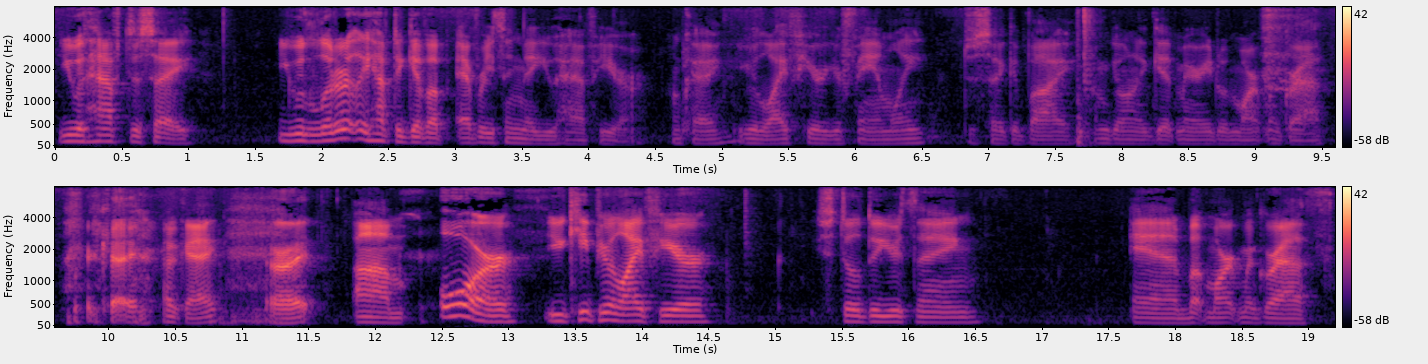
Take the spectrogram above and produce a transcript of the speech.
you would have to say, you would literally have to give up everything that you have here, okay? Your life here, your family. Just say goodbye. I'm going to get married with Mark McGrath. okay, okay. all right. Um, or you keep your life here, you still do your thing, and but Mark McGrath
